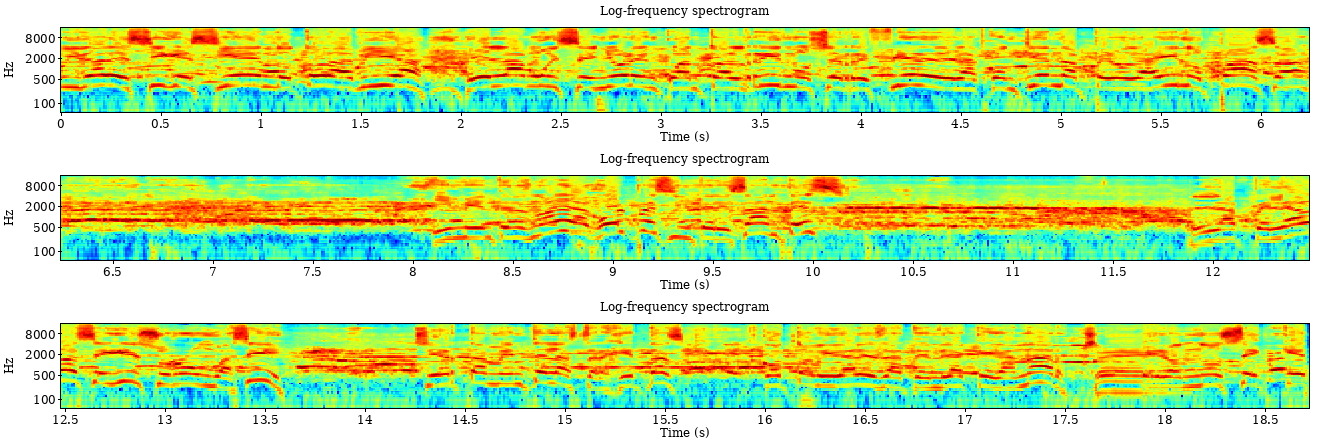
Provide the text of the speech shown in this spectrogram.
Coto Vidales sigue siendo todavía el amo y señor en cuanto al ritmo se refiere de la contienda, pero de ahí no pasa. Y mientras no haya golpes interesantes, la pelea va a seguir su rumbo así. Ciertamente las tarjetas Coto Vidales la tendría que ganar, Sí. pero no sé qué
